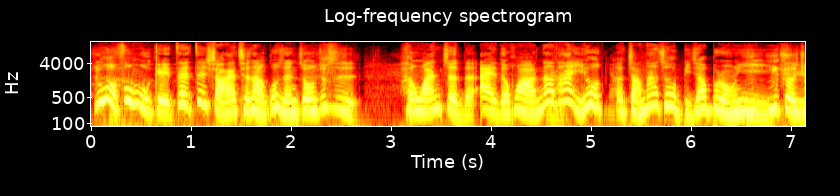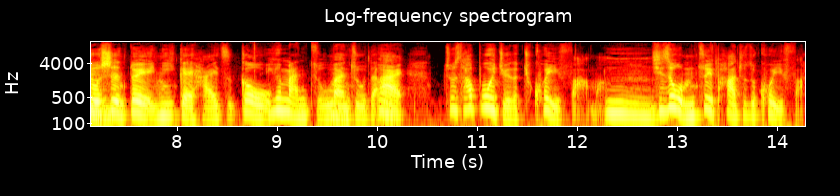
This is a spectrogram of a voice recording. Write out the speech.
如果父母给在在小孩成长过程中就是很完整的爱的话，那他以后呃长大之后比较不容易。一个就是对你给孩子够一个满足满足的爱。就是他不会觉得匮乏嘛？嗯，其实我们最怕就是匮乏，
